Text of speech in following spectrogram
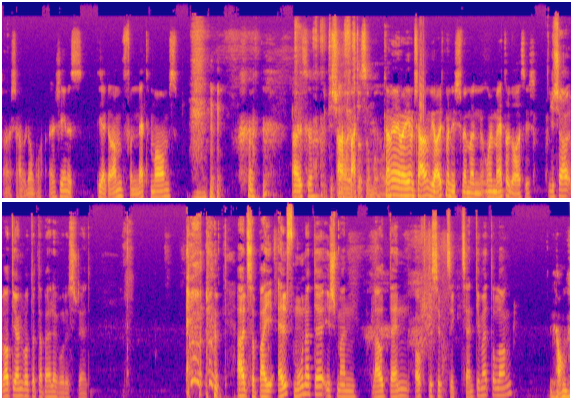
Ah, schauen wir da mal. Ein schönes Diagramm von NetMoms. also, bist ah, öfter so mal. Kann mir mal jemand schauen, wie alt man ist, wenn man einen Meter groß ist? Ich schau, warte irgendwo der Tabelle, wo das steht. Also, bei 11 Monaten ist man laut den 78 cm lang Lang.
